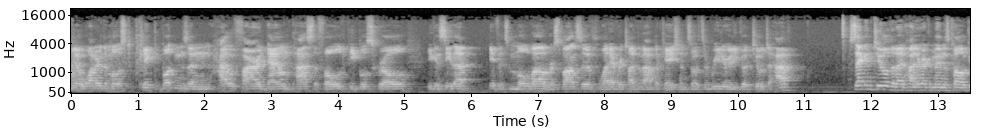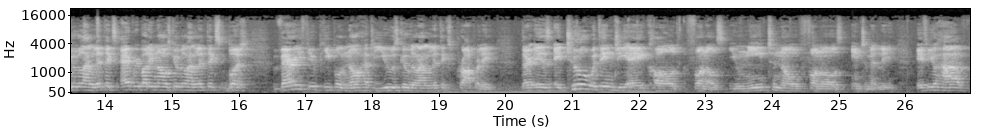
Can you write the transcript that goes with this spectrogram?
you know what are the most clicked buttons and how far down past the fold people scroll. You can see that if it's mobile, responsive, whatever type of application. So it's a really, really good tool to have. Second tool that I'd highly recommend is called Google Analytics. Everybody knows Google Analytics, but very few people know how to use Google Analytics properly. There is a tool within GA called Funnels. You need to know funnels intimately. If you have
